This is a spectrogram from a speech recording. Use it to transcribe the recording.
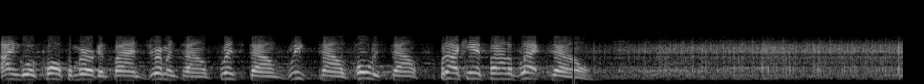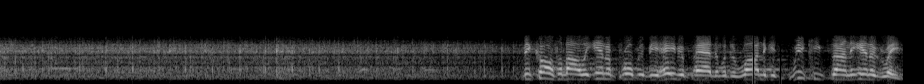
I can go across America and find German towns, French towns, Greek towns, Polish towns, but I can't find a black town. Because of our inappropriate behavior pattern with the Rodney, we keep trying to integrate.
